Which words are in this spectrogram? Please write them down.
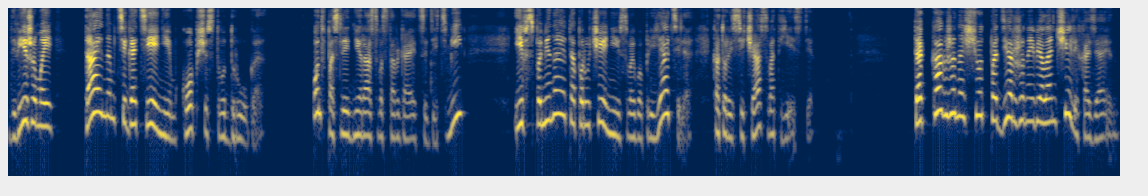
движимый тайным тяготением к обществу друга. Он в последний раз восторгается детьми и вспоминает о поручении своего приятеля, который сейчас в отъезде. Так как же насчет подержанной виолончели, хозяин?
